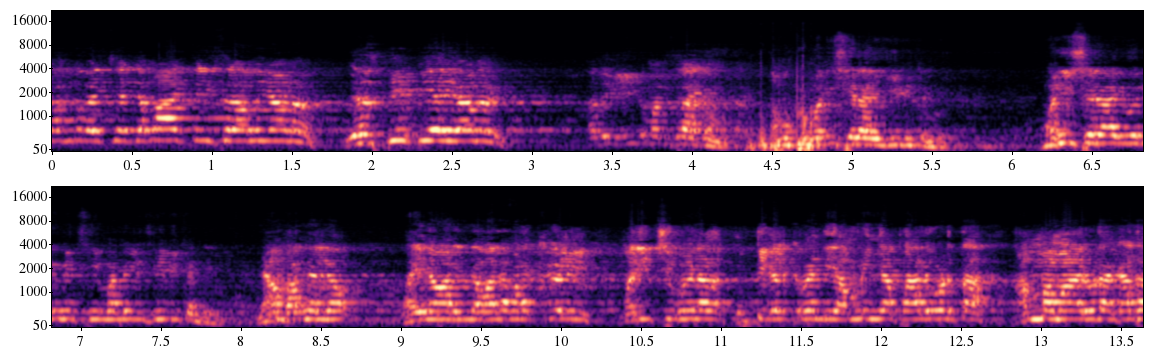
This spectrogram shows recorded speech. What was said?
പങ്ക് വഹിച്ച ജമാഅത്തെ ഇസ്ലാമിയാണ് എസ് ഡി പി ഐ ആണ്. അത് ലീഗ് മനസ്സിലാക്കണം നമുക്ക് മനുഷ്യരായി ജീവിക്കണ്ടേ? മനുഷ്യരായി ഒരുമിച്ച് ഈ മണ്ണിൽ ജീവിക്കണ്ടേ? ഞാൻ പറഞ്ഞല്ലോ വയനാടിന്റെ മലമറക്കുകളിൽ മരിച്ചു വീണ കുട്ടികൾക്ക് വേണ്ടി അമ്മിഞ്ഞ പാൽ കൊടുത്ത അമ്മമാരുടെ കഥ.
